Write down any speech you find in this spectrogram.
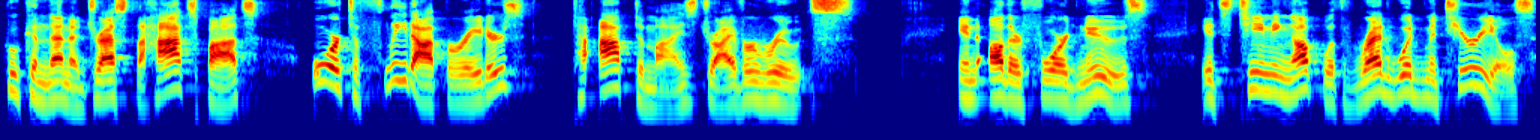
who can then address the hotspots or to fleet operators to optimize driver routes. In other Ford news, it's teaming up with Redwood Materials,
